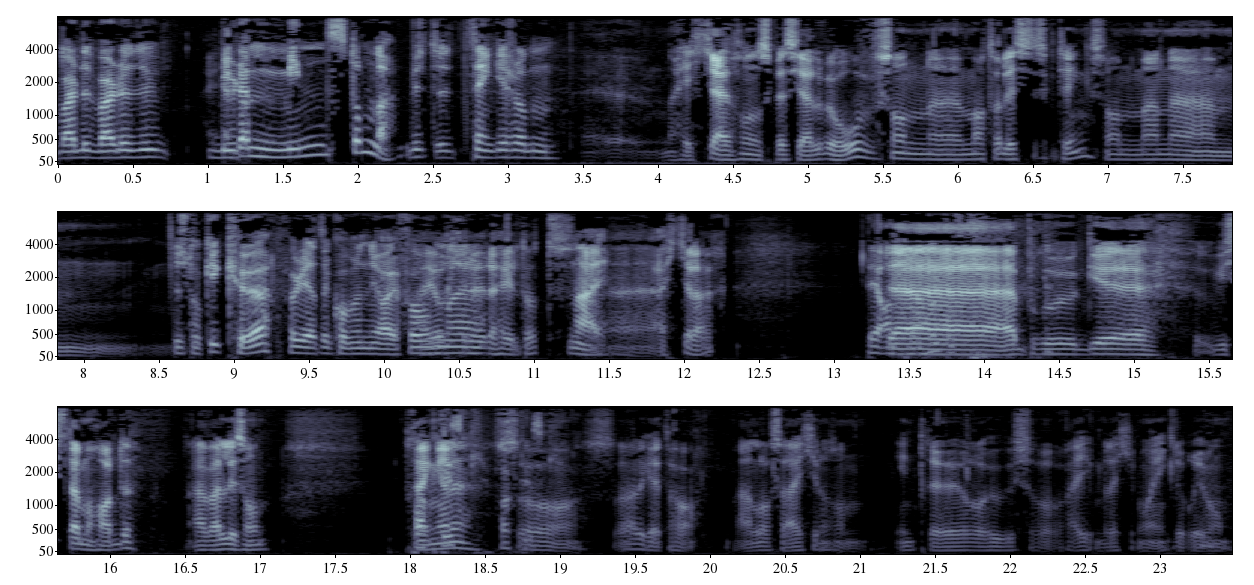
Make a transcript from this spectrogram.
Hva er det, hva er det du bryr deg minst om, da? Hvis du tenker sånn Nei, ikke sånn sånne spesielle behov, sånn eh, materialistiske ting, sånn, men um, Du står ikke i kø fordi at det kommer en ny iPhone? jeg gjør ikke det i godt det hele tatt. Nei. Jeg er ikke der. Det er Det jeg jeg bruker, hvis jeg må ha det, er veldig sånn. Trenger det, Faktisk, faktisk. Så, så er det greit å ha. Ellers er jeg ikke noe sånn interiør og hus og heim, det er ikke noe jeg egentlig bryr meg om.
